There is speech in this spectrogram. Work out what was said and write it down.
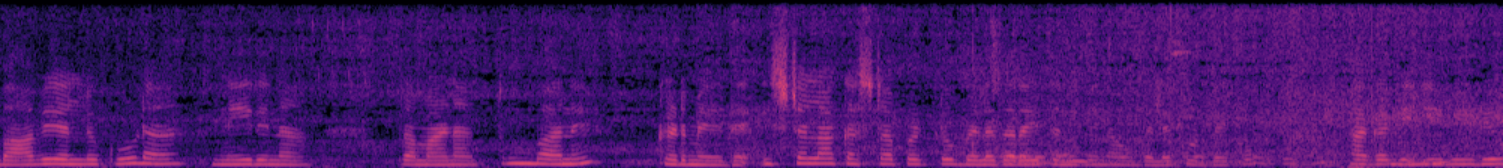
ಬಾವಿಯಲ್ಲೂ ಕೂಡ ನೀರಿನ ಪ್ರಮಾಣ ತುಂಬಾ ಕಡಿಮೆ ಇದೆ. ಇಷ್ಟೆಲ್ಲ ಕಷ್ಟಪಟ್ಟು ಬೆಳೆದ ರೈತನಿಗೆ ನಾವು ಬೆಲೆ ಕೊಡಬೇಕು. ಹಾಗಾಗಿ ಈ ವಿಡಿಯೋ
